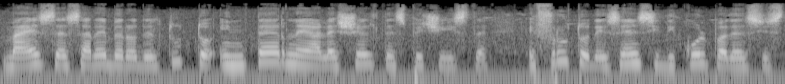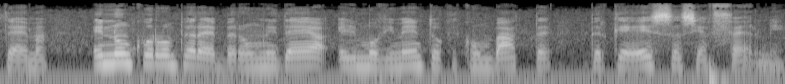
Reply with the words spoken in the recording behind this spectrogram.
ma esse sarebbero del tutto interne alle scelte speciste e frutto dei sensi di colpa del sistema e non corromperebbero un'idea e il movimento che combatte perché essa si affermi.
